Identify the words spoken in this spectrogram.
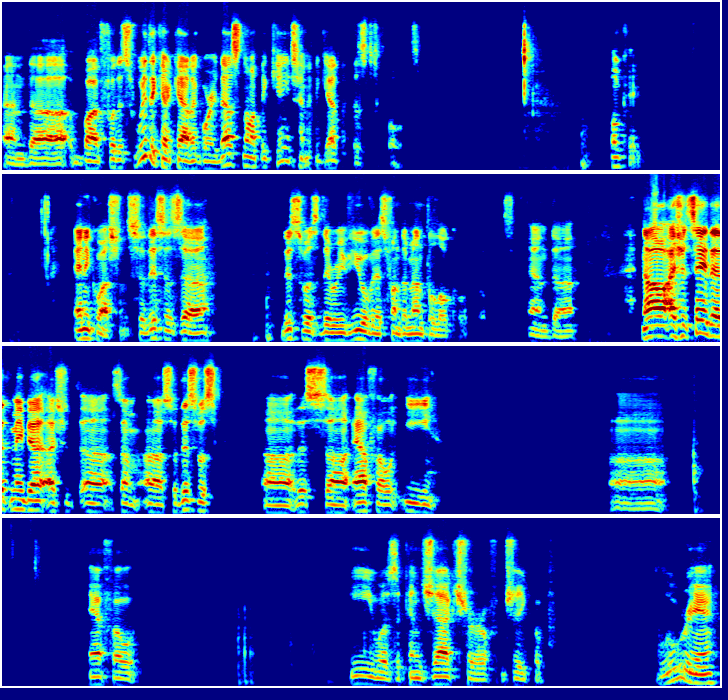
And uh, but for this Whittaker category, that's not the case, and we get this close. Okay. Any questions? So this is uh, this was the review of this fundamental local equivalence. And uh, now I should say that maybe I, I should uh, some uh, so this was uh, this uh, FLE uh, FLE was a conjecture of Jacob Lurie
